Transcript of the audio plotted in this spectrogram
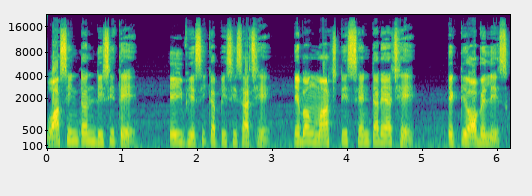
ওয়াশিংটন ডিসিতে এই ভেসিকা পিসিস আছে এবং মাছটির সেন্টারে আছে একটি অবেলিস্ক।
